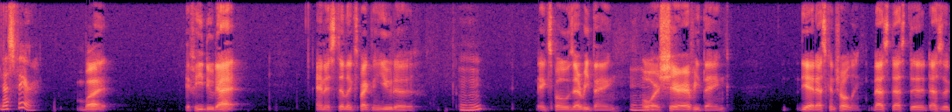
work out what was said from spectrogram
That's fair. But if he do that, and is still expecting you to mm-hmm. expose everything mm-hmm. or share everything, yeah, that's controlling. That's that's the that's a,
